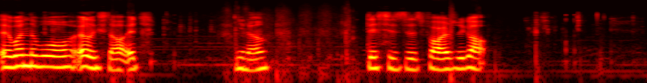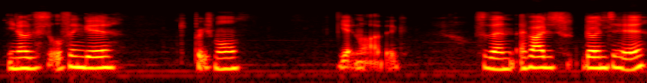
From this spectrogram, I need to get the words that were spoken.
uh, when the war early started. You know, this is as far as we got. You know, this little thing here, it's pretty small. Yet not that big. So then, if I just go into here,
